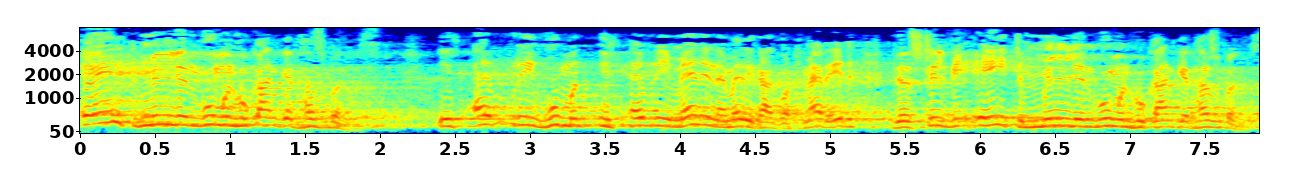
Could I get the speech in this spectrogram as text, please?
8 million women who can't get husbands. If every woman, if every man in America got married, there'll still be 8 million women who can't get husbands.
